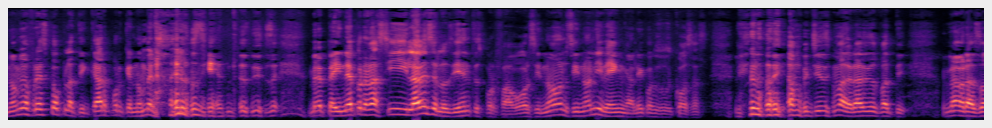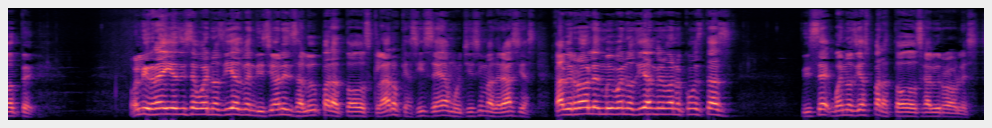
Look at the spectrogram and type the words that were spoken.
No me ofrezco a platicar porque no me laven los dientes. Me peiné, pero ahora sí, lávense los dientes, por favor, si no, si no ni vengan ¿eh? con sus cosas. muchísimas gracias, Pati. Un abrazote. Oli Reyes dice buenos días, bendiciones y salud para todos. Claro que así sea, muchísimas gracias. Javi Robles, muy buenos días, mi hermano, ¿cómo estás? Dice buenos días para todos, Javi Robles.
